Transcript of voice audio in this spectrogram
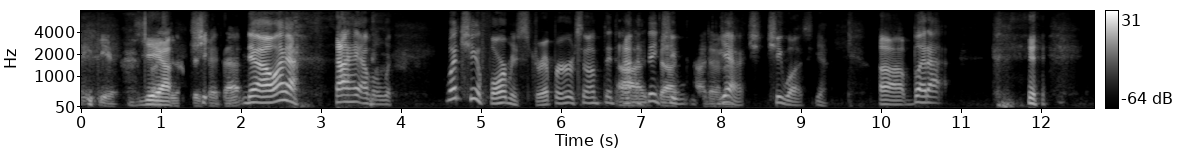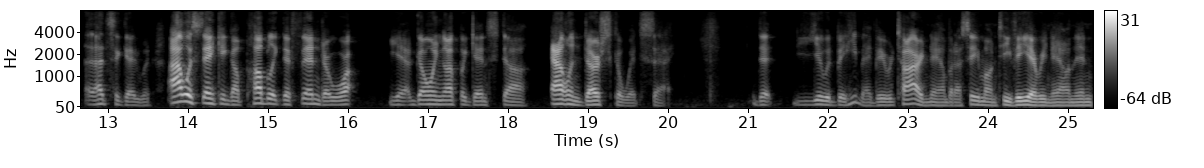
Thank you. Yeah, I appreciate she, that. No, I I have a. Wasn't she a former stripper or something? Uh, I, I, think she. I yeah, she, she, was. Yeah, uh, but I. That's a good one. I was thinking a public defender, yeah, going up against uh, Alan Dershowitz, say that you would be. He may be retired now, but I see him on TV every now and then,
